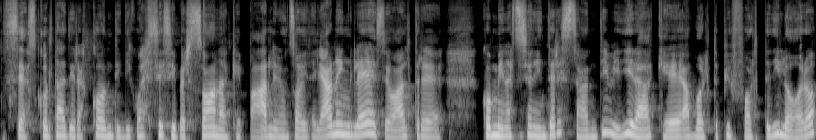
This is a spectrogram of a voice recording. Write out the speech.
se ascoltate i racconti di qualsiasi persona che parli, non so, italiano, inglese o altre combinazioni interessanti, vi dirà che a volte più forte di loro,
